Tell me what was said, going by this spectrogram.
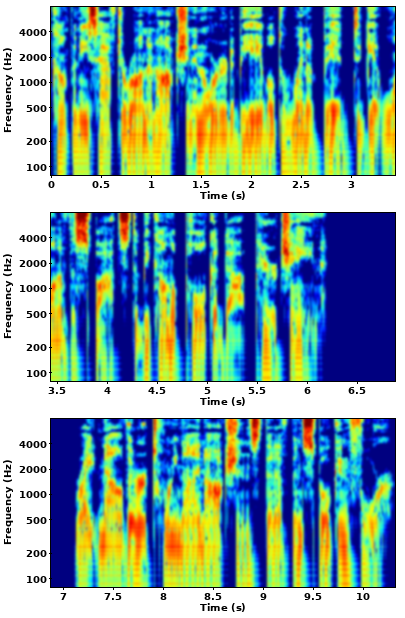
Companies have to run an auction in order to be able to win a bid to get one of the spots to become a Polkadot parachain. Right now there are 29 auctions that have been spoken for.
